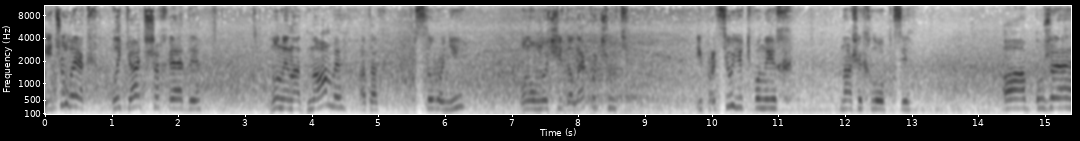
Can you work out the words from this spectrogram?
І чула, як летять шахеди. Ну, не над нами, а так в стороні. Воно вночі далеко чуть. І працюють по них наші хлопці. А вже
